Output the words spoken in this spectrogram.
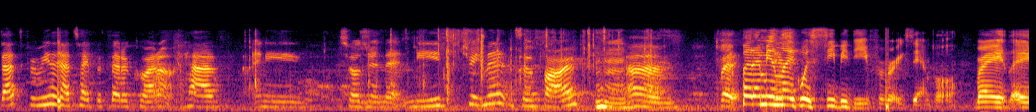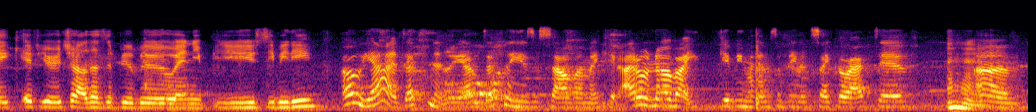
that's for me that's hypothetical. I don't have any children that need treatment so far Mhm. um, but but i mean like with cbd for example right like if your child has a boo-boo and you, you use cbd Oh yeah, definitely. I would definitely use a salve on my kid. I don't know about giving them something that's psychoactive. Um,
